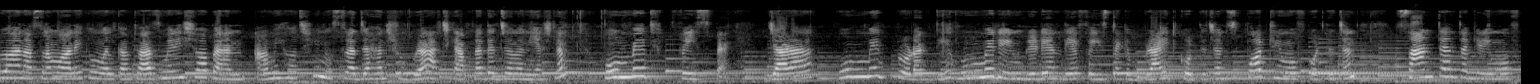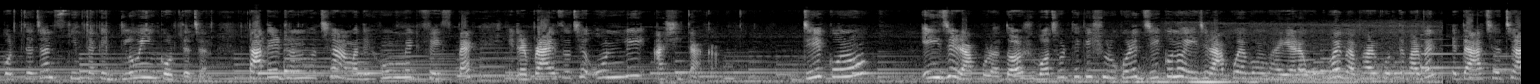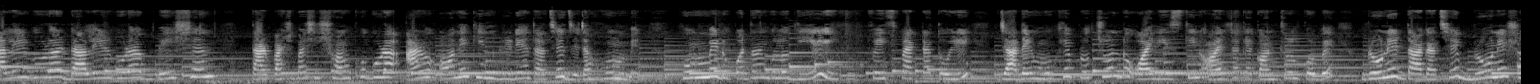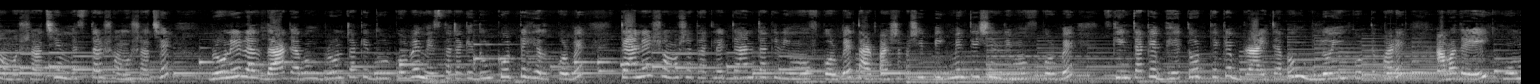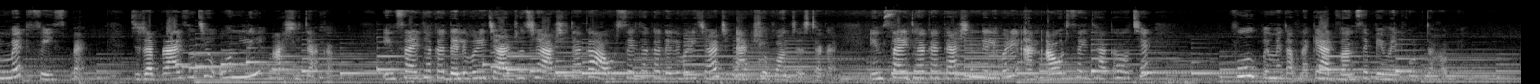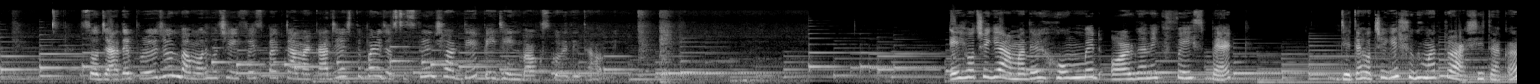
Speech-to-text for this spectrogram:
Everyone, আসসালামু আলাইকুম, welcome to Ajmeri shop and আমি হচ্ছি নুসরাত জাহান শুভ্রা। আজকে আপনাদের জন্য নিয়ে আসলাম হোমমেড ফেস প্যাক যারা হোমমেড প্রোডাক্ট দিয়ে হোমমেড ইনগ্রেডিয়েন্ট দিয়ে ফেসটাকে ব্রাইট করতে চান স্পট রিমুভ করতে চান সানট্যানটাকে রিমুভ করতে চান স্কিনটাকে গ্লোয়িং করতে চান, তাদের জন্য হচ্ছে আমাদের হোমমেড ফেস প্যাক এটার প্রাইস হচ্ছে অনলি আশি টাকা। যে কোনো এইজের আপুরা দশ বছর থেকে শুরু করে যে কোনো এইজের আপু এবং ভাইয়ারা উভয় ব্যবহার করতে পারবেন। এতে আছে চালের গুঁড়া, ডালের গুঁড়া, বেসন, তার পাশাপাশি শঙ্খ গুঁড়া, আরও অনেক ইনগ্রিডিয়েন্ট আছে যেটা হোমমেড হোমমেড উপাদানগুলো দিয়েই ফেস প্যাকটা তৈরি, যাদের মুখে প্রচণ্ড অয়েলি স্কিন অয়েলটাকে কন্ট্রোল করবে। ব্রণের দাগ আছে, ব্রণের সমস্যা আছে, মেস্তার সমস্যা আছে। ব্রণের দাগ এবং ব্রণটাকে দূর করবে, মেস্তাটাকে দূর করতে হেল্প করবে। ট্যানের সমস্যা থাকলে ট্যানটাকে রিমুভ করবে, তার পাশাপাশি পিগমেন্টেশন রিমুভ করবে স্কিনটাকে ভেতর থেকে ব্রাইট এবং গ্লোয়িং করতে পারে। আমাদের এই হোমমেড ফেস প্যাক যেটা প্রাইস হচ্ছে অনলি আশি টাকা। ইনসাইড থাকা ডেলিভারি চার্জ হচ্ছে আশি টাকা আউটসাইড থাকা ডেলিভারি চার্জ একশো পঞ্চাশ টাকা। ইনসাইড থাকা cash on delivery and outside থাকা হচ্ছে ফুল পেমেন্ট আপনাকে অ্যাডভান্সে পেমেন্ট করতে হবে। সো যাদের প্রয়োজন বা মনে হচ্ছে এই ফেস প্যাকটা আমার কাজে আসতে পারে জাস্ট স্ক্রিনশট দিয়ে পেজে ইনবক্স করে দিতে হবে। এই হচ্ছে গিয়ে আমাদের হোমমেড অর্গানিক ফেস প্যাক যেটা হচ্ছে গিয়ে শুধুমাত্র আশি টাকা।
